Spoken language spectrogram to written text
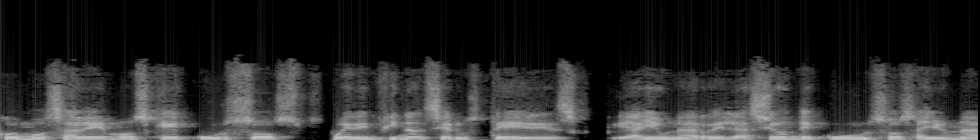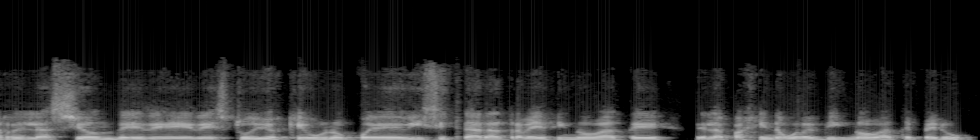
¿Cómo sabemos qué cursos pueden financiar ustedes? ¿Hay una relación de cursos? ¿Hay una relación de, estudios que uno puede visitar a través de Innovate, de la página web de Innovate Perú?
